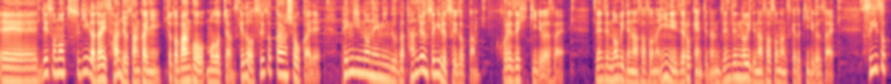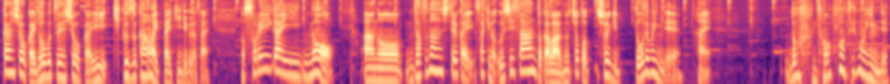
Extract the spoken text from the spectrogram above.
えー、でその次が第33回にちょっと番号戻っちゃうんですけど水族館紹介でペンギンのネーミングが単純すぎる水族館。これぜひ聞いてください。全然伸びてなさそうな、いいね0件っていうのは全然伸びてなさそうなんですけど、聞いてください。水族館紹介、動物園紹介、聞く図鑑はいっぱい聞いてください。それ以外の、あの、雑談してる回、さっきの牛さんとかは、ちょっと正直どうでもいいんで、はい。ど どうでもいいんで、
